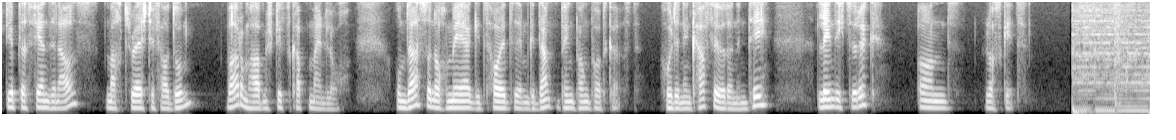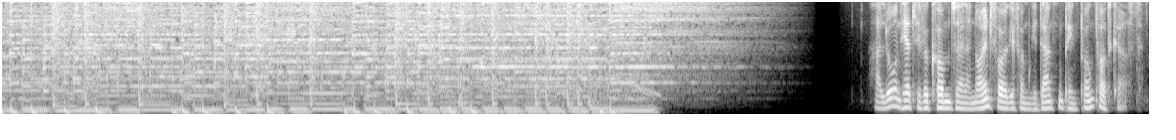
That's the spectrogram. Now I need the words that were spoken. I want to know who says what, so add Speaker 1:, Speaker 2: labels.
Speaker 1: Stirbt das Fernsehen aus? Macht Trash TV dumm? Warum haben Stiftkappen ein Loch? Um das und noch mehr geht's heute im Gedanken-Ping-Pong-Podcast. Hol dir einen Kaffee oder einen Tee, lehn dich zurück und los geht's. Hallo und herzlich willkommen zu einer neuen Folge vom Gedanken-Ping-Pong-Podcast.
